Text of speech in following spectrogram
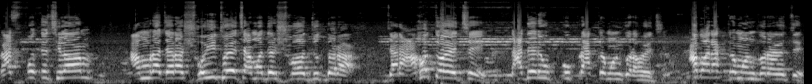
রাজপথে ছিলাম, আমরা যারা শহীদ হয়েছে আমাদের সহযোদ্ধারা, যারা আহত হয়েছে, তাদের উপ- উপরে আক্রমণ করা হয়েছে, আবার আক্রমণ করা হয়েছে।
